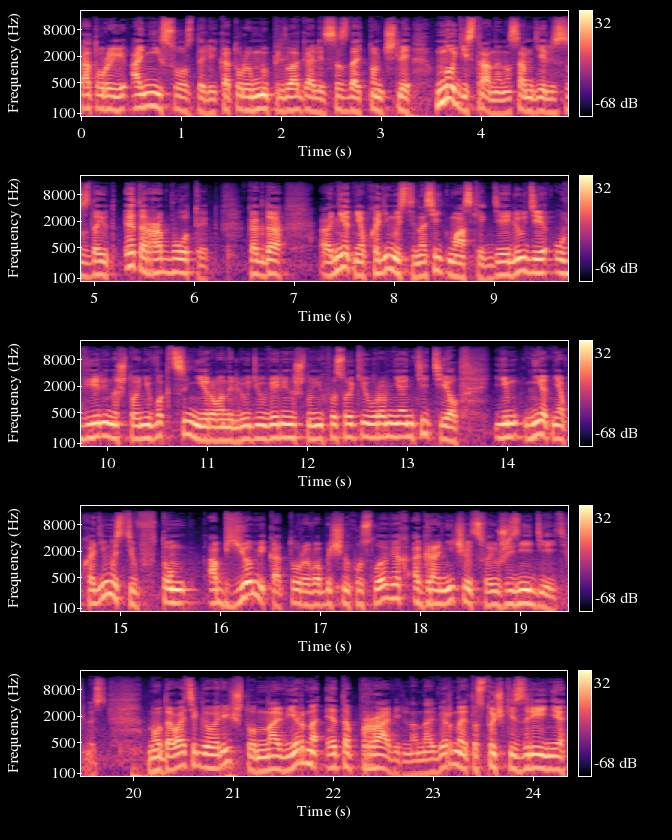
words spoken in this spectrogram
которые они создали, которые мы предлагали создать, в том числе многие страны на самом деле создают, это работает, когда э, нет необходимости носить маски, где люди уверены, что они вакцинированы, люди уверены, что у них высокие уровни антител, им нет необходимости в том объеме, который в обычных условиях ограничивает свою жизнедеятельность. Но давайте говорить, что, наверное, это правильно, наверное, это с точки зрения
